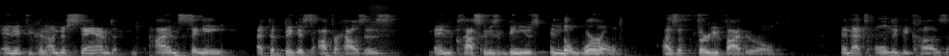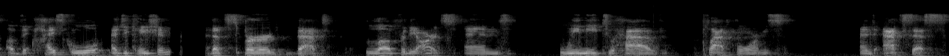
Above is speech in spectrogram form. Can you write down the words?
And if you can understand, I'm singing at the biggest opera houses and classical music venues in the world as a 35 year old. And that's only because of the high school education that spurred that love for the arts. And we need to have platforms and access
